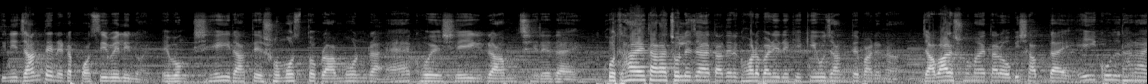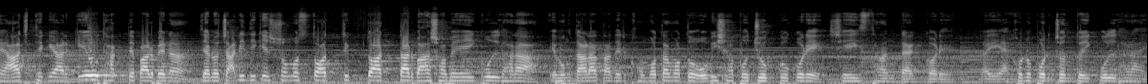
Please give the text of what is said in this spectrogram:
তিনি জানতেন এটা পসিবলই নয় এবং সেই রাতে সমস্ত ব্রাহ্মণরা এক হয়ে সেই গ্রাম ছেড়ে দেয়। কোথায় তারা চলে যায় তাদের ঘরবাড়ি রেখে কেউ জানতে পারে না। যাবার সময় তারা অভিশাপ দেয়, এই কুলধারায় আজ থেকে আর কেউ থাকতে পারবে না। যেন চারিদিকের সমস্ত অতৃপ্ত আত্মার বাস হবে এই কুলধারা। এবং তারা তাদের ক্ষমতা মতো অভিশাপও যোগ্য করে সেই স্থান ত্যাগ করে। তাই এখনও পর্যন্ত এই কুলধারায়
